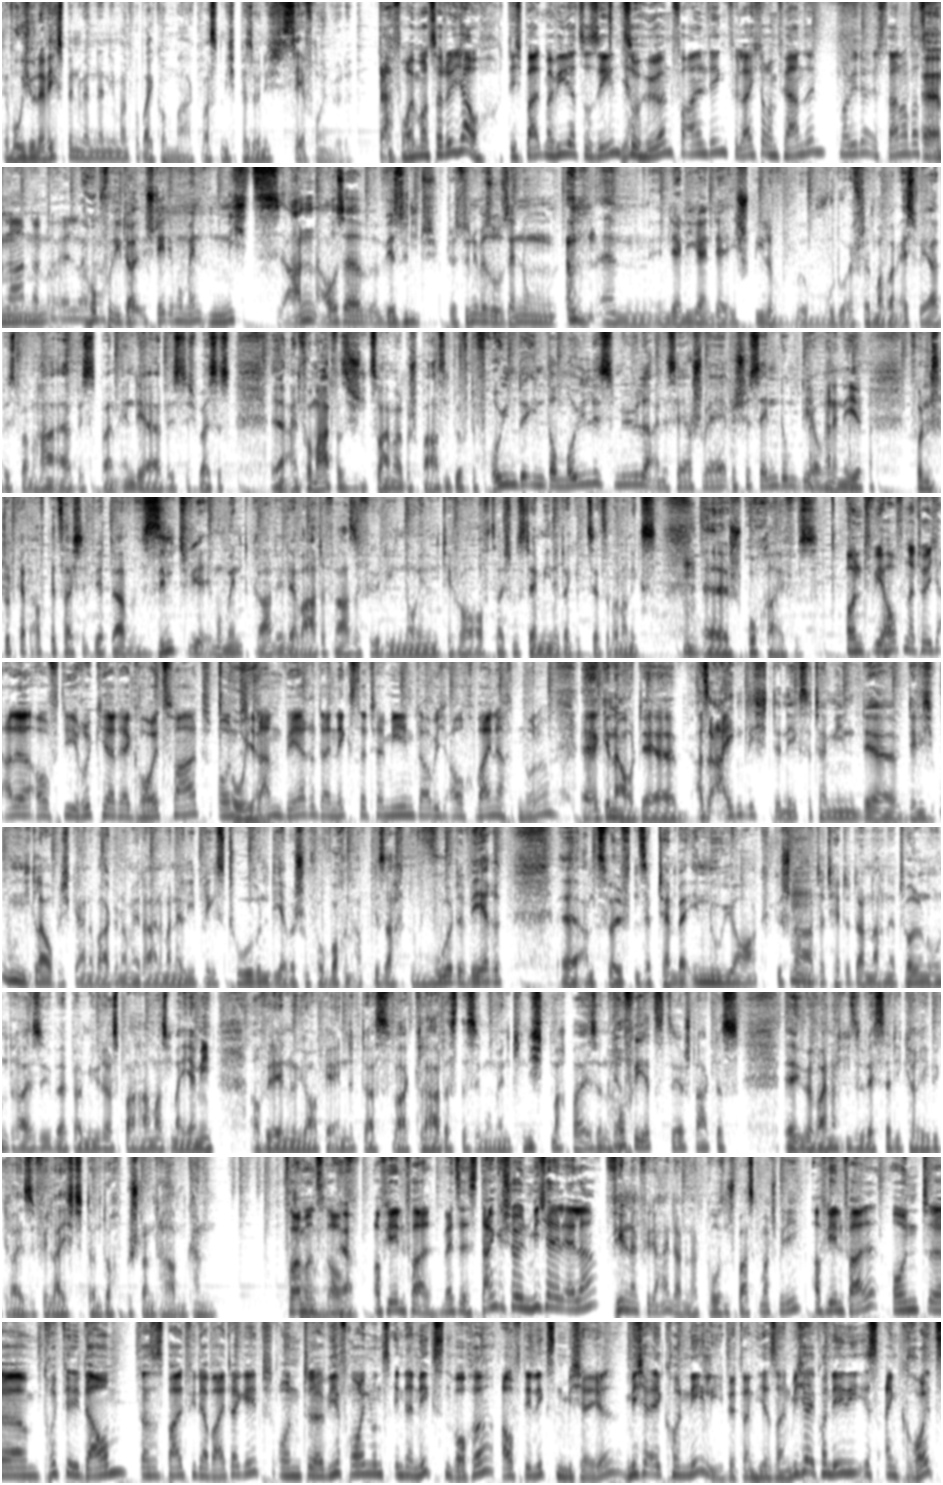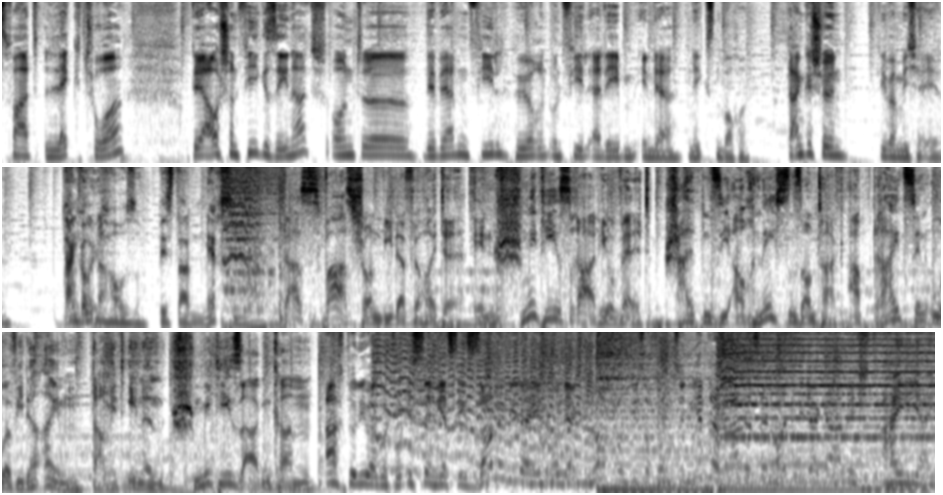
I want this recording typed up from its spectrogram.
wo ich unterwegs bin, wenn dann jemand vorbeikommen mag, was mich persönlich sehr freuen würde. Da freuen wir uns natürlich auch, dich bald mal wieder zu sehen, Ja. zu hören vor allen Dingen. Vielleicht auch im Fernsehen mal wieder. Ist da noch was geplant aktuell? oder? Ähm, Hopefully, da steht im Moment nichts an, außer wir sind, das sind immer so Sendungen ähm, in der Liga, in der ich spiele, wo, wo du öfter mal beim SWR bist, beim HR bist, beim NDR bist. Ich weiß es, äh, ein Format, was ich schon zweimal bespaßen durfte. Freunde in der Meulesmühle, eine sehr schwäbische Sendung, die auch in der Nähe von Stuttgart aufgezeichnet wird. Da sind wir im Moment gerade in der Wartephase für die neuen TV-Aufzeichnungstermine. Termine, da gibt's jetzt aber noch nichts Hm. äh, Spruchreifes. Und wir hoffen natürlich alle auf die Rückkehr der Kreuzfahrt. Und Oh ja. dann wäre dein nächster Termin, glaube ich, auch Weihnachten, oder? Äh, genau, der, also eigentlich der nächste Termin, der, den ich unglaublich gerne wahrgenommen hätte, eine meiner Lieblingstouren, die aber schon vor Wochen abgesagt wurde, wäre äh, am 12. September in New York gestartet, hätte dann nach einer tollen Rundreise über Bermudas, Bahamas, Miami auch wieder in New York geendet. Das war klar, dass das im Moment nicht machbar ist und hoffe jetzt sehr stark, dass äh, über Weihnachten, Silvester die Karibikreise vielleicht dann doch Bestand haben kann. Freuen wir uns drauf. Ja. Auf jeden Fall, wenn es ist. Dankeschön, Michael Eller. Vielen Dank für die Einladung, hat großen Spaß gemacht, Schmidi. Auf jeden Fall. Und ähm, drückt dir die Daumen, dass es bald wieder weitergeht. Und äh, wir freuen uns in der nächsten Woche auf den nächsten Michael. Michael Corneli wird dann hier sein. Michael Corneli ist ein Kreuzfahrtlektor, der auch schon viel gesehen hat. Und äh, wir werden viel hören und viel erleben in der nächsten Woche. Dankeschön, lieber Michael. Danke euch. nach Hause. Bis dann. Merci. Das war's schon wieder für heute. In Schmittis Radiowelt schalten Sie auch nächsten Sonntag ab 13 Uhr wieder ein, damit Ihnen Schmitti sagen kann: Ach du lieber Gott, wo ist denn jetzt die Sonne wieder hin und der Knopf und wieso funktioniert das alles denn heute wieder gar nicht? Ei, ei,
